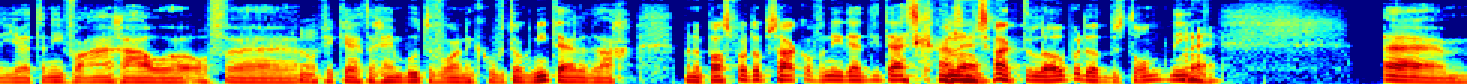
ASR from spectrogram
je werd er niet voor aangehouden of, eh, Hm. of je kreeg er geen boete voor. En ik hoefde ook niet de hele dag met een paspoort op zak of een identiteitskaart Nee. op zak te lopen. Dat bestond niet. Nee. Ehm,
